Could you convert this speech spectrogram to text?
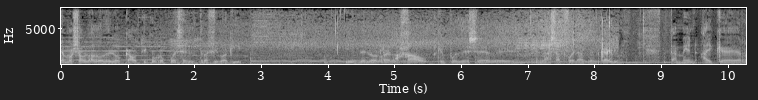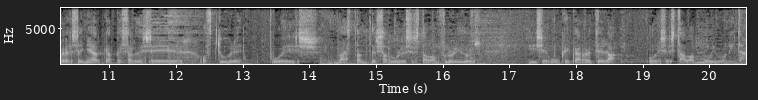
Ya hemos hablado de lo caótico que puede ser el tráfico aquí y de lo relajado que puede ser eh, en las afueras del Cairo. También hay que reseñar que a pesar de ser octubre, pues bastantes árboles estaban floridos y según qué carretera, pues estaba muy bonita.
